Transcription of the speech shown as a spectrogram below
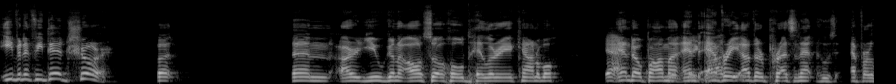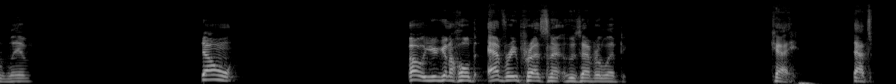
even if he did, sure. But then are you gonna also hold Hillary accountable yeah, and Obama and every other president who's ever lived? Don't. Oh, you're gonna hold every president who's ever lived. Okay, that's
